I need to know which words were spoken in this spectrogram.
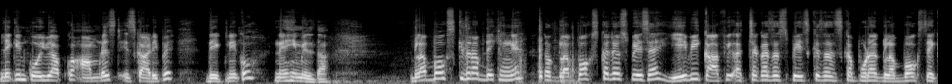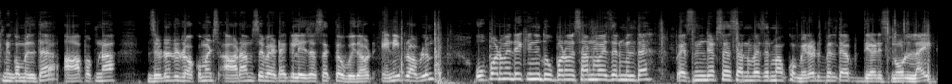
लेकिन कोई भी आपको आमरेस्ट इस गाड़ी पे देखने को नहीं मिलता। ग्लब बॉक्स की तरफ़ देखेंगे तो ग्लब बॉक्स का जो स्पेस है, ये भी काफ़ी अच्छा खासा स्पेस के साथ इसका पूरा ग्लब बॉक्स देखने को मिलता है। आप अपना ज़रूरी डॉक्यूमेंट्स आराम से बैठा के ले जा सकते हो विदाउट एनी प्रॉब्लम ऊपर में देखेंगे तो ऊपर में सनवाइजर मिलता है। पैसेंजर से सनवाइजर में आपको मिरर मिलता है there is no light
